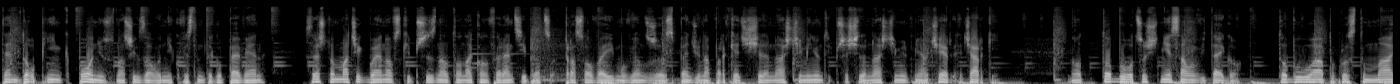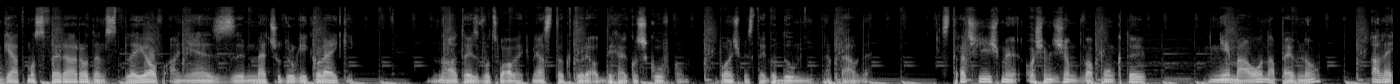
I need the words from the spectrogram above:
Ten doping poniósł naszych zawodników, jestem tego pewien. Zresztą Maciek Bojanowski przyznał to na konferencji prasowej, mówiąc, że spędził na parkiecie 17 minut i przez 17 minut miał ciarki. No to było coś niesamowitego to była po prostu magia, atmosfera rodem z playoff, a nie z meczu drugiej kolejki. No ale to jest Włocławek, miasto, które oddycha koszkówką. Bądźmy z tego dumni, naprawdę. Straciliśmy 82 punkty, nie mało na pewno, ale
